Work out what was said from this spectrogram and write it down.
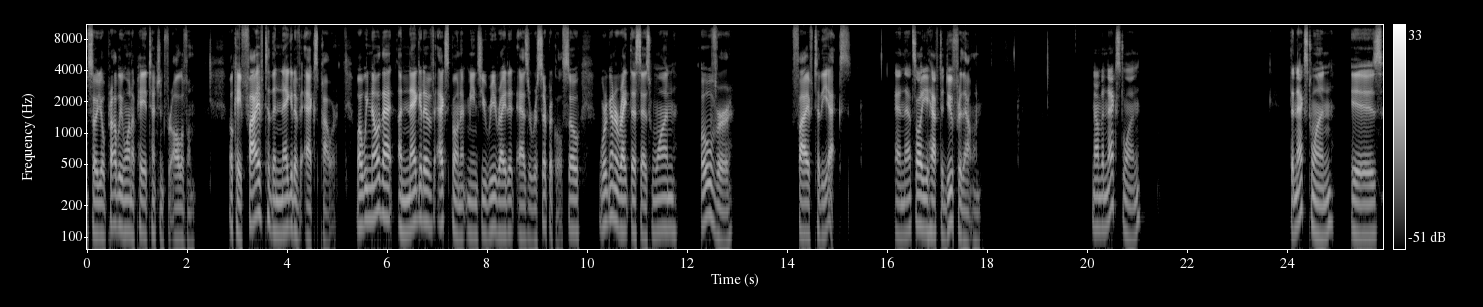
so you'll probably want to pay attention for all of them. Okay, 5 to the negative x power. Well, we know that a negative exponent means you rewrite it as a reciprocal. So we're going to write this as 1 over 5 to the x. And that's all you have to do for that one. Now the next one, the next one is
